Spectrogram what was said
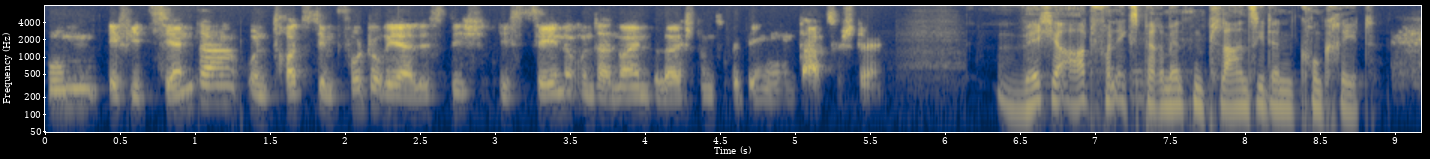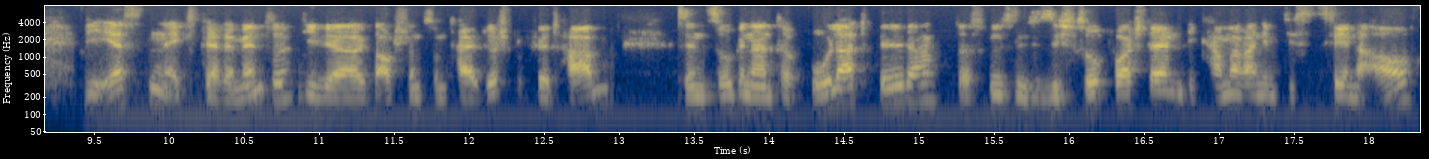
um effizienter und trotzdem fotorealistisch die Szene unter neuen Beleuchtungsbedingungen darzustellen. Welche Art von Experimenten planen Sie denn konkret? Die ersten Experimente, die wir auch schon zum Teil durchgeführt haben, sind sogenannte OLAD-Bilder. Das müssen Sie sich so vorstellen. Die Kamera nimmt die Szene auf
